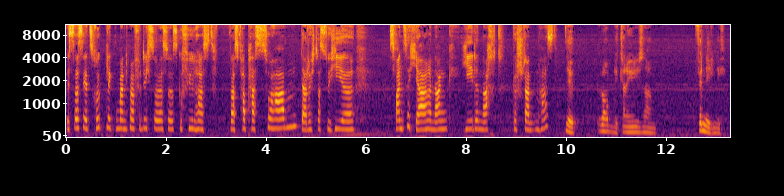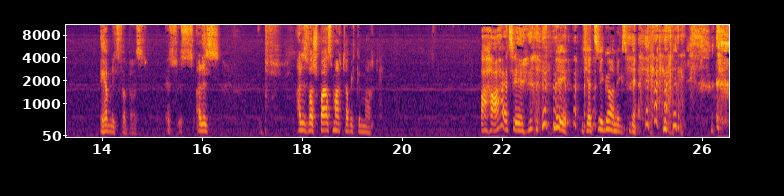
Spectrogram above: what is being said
Ist das jetzt rückblickend manchmal für dich so, dass du das Gefühl hast, was verpasst zu haben, dadurch, dass du hier 20 Jahre lang jede Nacht gestanden hast? Nee, überhaupt nicht, kann ich nicht sagen. Finde ich nicht. Ich habe nichts verpasst. Es ist alles, alles was Spaß macht, habe ich gemacht. Aha, erzähl. Nee, ich erzähle gar nichts mehr.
